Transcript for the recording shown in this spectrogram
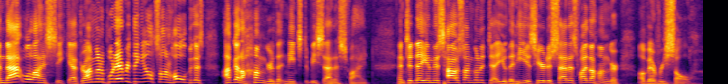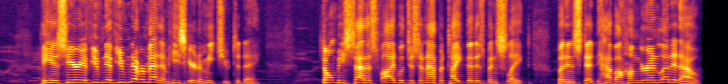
and that will I seek after? I'm going to put everything else on hold because I've got a hunger that needs to be satisfied. And today in this house, I'm going to tell you that He is here to satisfy the hunger of every soul. He is here. If you've, if you've never met Him, He's here to meet you today. Don't be satisfied with just an appetite that has been slaked, but instead have a hunger and let it out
